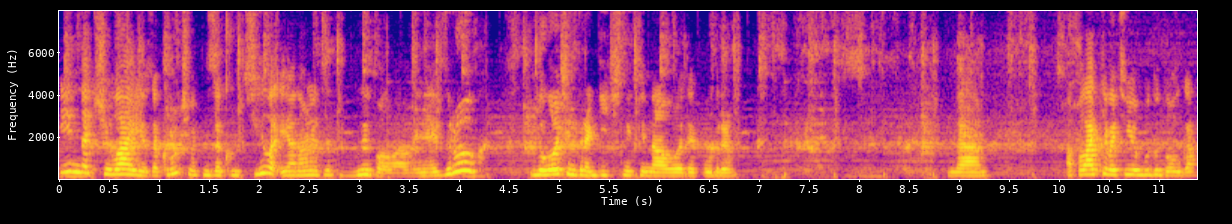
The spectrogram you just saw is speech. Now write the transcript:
и начала ее закручивать, не закрутила, и она у меня вот выпала у меня из рук. Был очень трагичный финал у этой пудры. Да. Оплакивать ее буду долго.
